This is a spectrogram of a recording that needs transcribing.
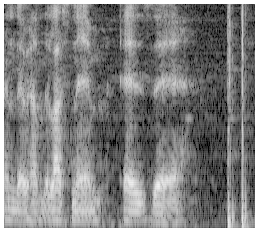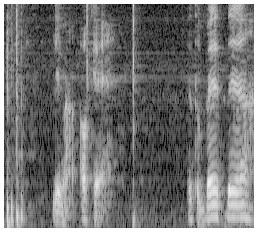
and we have the last name as uh, Lima. Okay. Little bit there.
